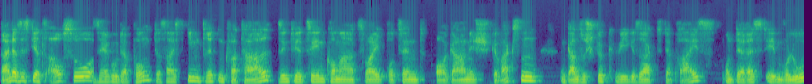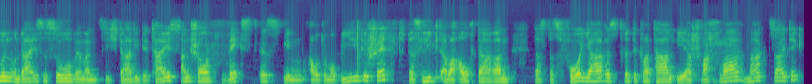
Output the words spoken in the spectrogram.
Nein, das ist jetzt auch so. Sehr guter Punkt. Das heißt, im dritten Quartal sind wir 10,2 Prozent organisch gewachsen. Ein ganzes Stück, wie gesagt, der Preis und der Rest eben Volumen. Und da ist es so, wenn man sich da die Details anschaut, wächst es im Automobilgeschäft. Das liegt aber auch daran, dass das Vorjahres dritte Quartal eher schwach war, marktseitig.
